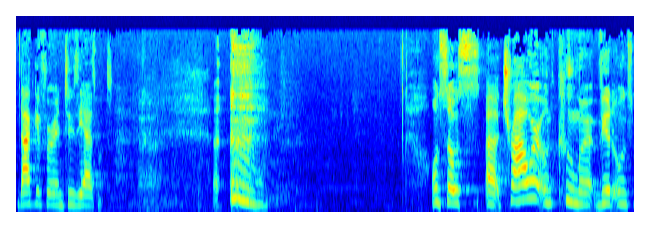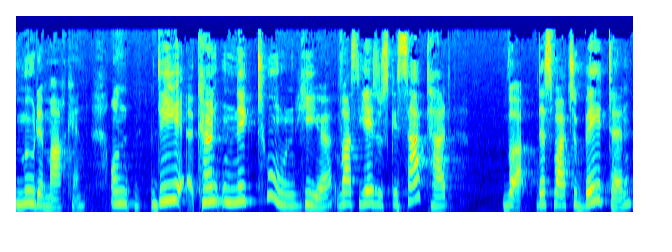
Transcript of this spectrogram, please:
Danke für Enthusiasmus. Und so äh, Trauer und Kummer wird uns müde machen. Und die könnten nicht tun hier, was Jesus gesagt hat. Das war zu beten,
